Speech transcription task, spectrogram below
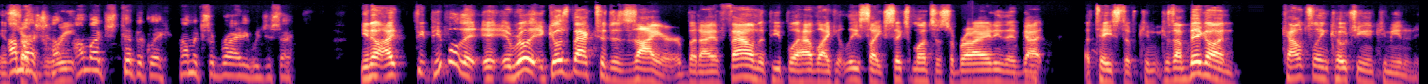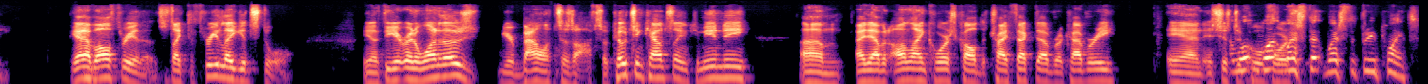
and how start. Much, how, how, much typically? How much sobriety would you say? You know, I people that it, it, really it goes back to desire, but I have found that people have like at least like six months of sobriety. They've got a taste of because I'm big on counseling, coaching, and community. You gotta have all three of those. It's like the three-legged stool. You know, if you get rid of one of those, your balance is off. So coaching, counseling, and community Um, I have an online course called the Trifecta of Recovery, and it's just a What- cool what- course. what's the what's the three points?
